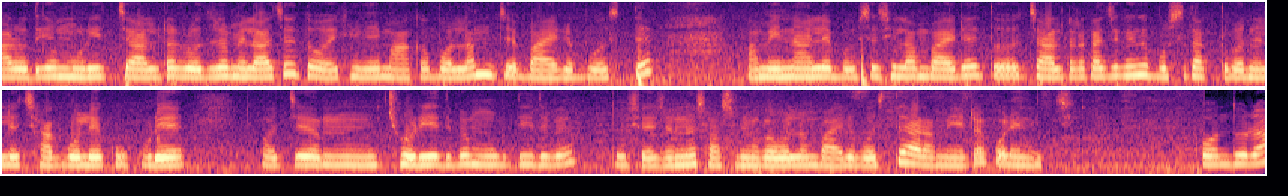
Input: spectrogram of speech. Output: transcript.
আর ওদিকে মুড়ির চালটা রোদ্রে মেলা আছে তো এখানে মাকে বললাম যে বাইরে বসতে। আমি নাহলে বসেছিলাম বাইরে তো চালটার কাছে কিন্তু বসে থাকতে পারে নাহলে ছাগলে কুকুরে হচ্ছে ছড়িয়ে দিবে মুখ দিয়ে দেবে। তো সেই জন্য শাশুড়ি মাকে বললাম বাইরে বসতে আর আমি এটা করে নিচ্ছি। বন্ধুরা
